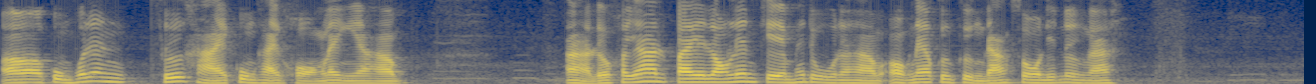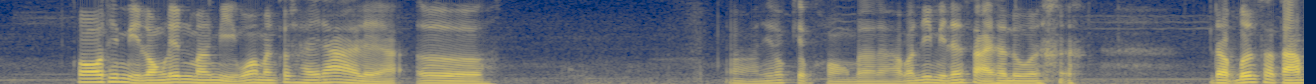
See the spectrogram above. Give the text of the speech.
เอ่อกลุ่มผู้เล่นซื้อขายกลุ่มขายของอะไรอย่างเงี้ยครับอ่าเดี๋ยวขออนุญาตไปลองเล่นเกมให้ดูนะครับ ออกแนวกึ่งๆด a r k กโซนิดนึงนะ ก็ที่หมีลองเล่นมันหมีว่ามันก็ใช้ได้เลยอะ่ะเอออ่านี่เราเก็บของไปแล้วนะครับอันนี้มีเล่นสายธนู ดับเบิลสตัฟ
